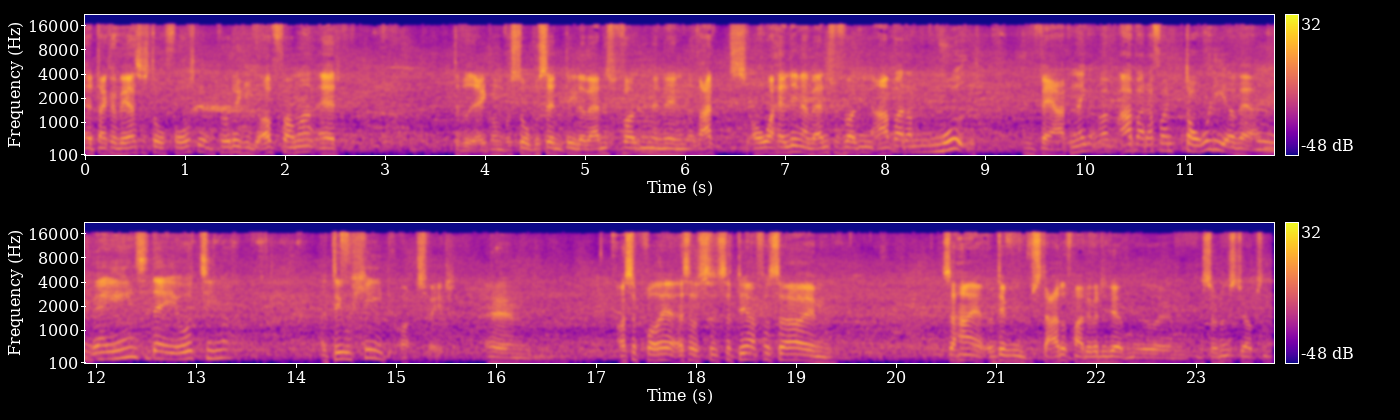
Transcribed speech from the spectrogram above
at der kan være så stor forskel på det. Det gik op for mig, at det ved jeg ikke, hvor stor procentdel af verdens befolkning, men en ret over halvdelen af verdens befolkning arbejder mod verden, ikke? Og arbejder for en dårligere verden. Mm. Hver eneste dag i 8 timer. Og det er jo helt åndssvagt. Øhm, og så prøvede jeg, altså så, så derfor så, øhm, så har jeg, og det vi startede fra, det var det der med, øhm, med sundhedsjobsen.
